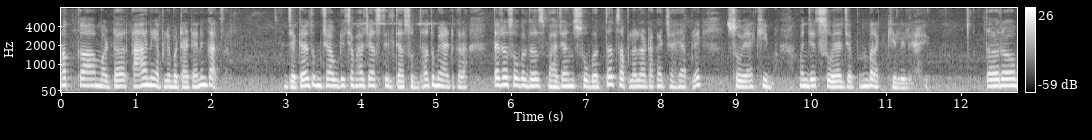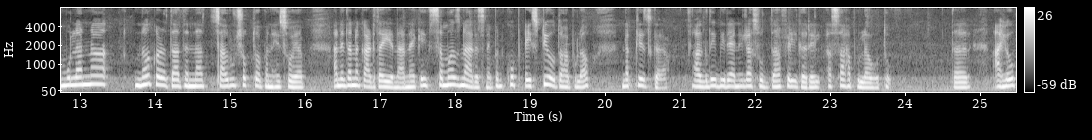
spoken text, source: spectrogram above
मक्का मटर आणि आपले बटाटे आणि गाजर. जे काय तुमच्या आवडीच्या भाज्या असतील त्यासुद्धा तुम्ही ॲड करा. त्याच्यासोबतच भाज्यांसोबतच आपल्याला टाकायचे आहे आपले सोया खिमा. म्हणजेच सोया जे आपण ब्रॅक केलेले आहे. तर मुलांना न कळता त्यांना चारू शकतो आपण हे सोया आणि त्यांना काढता येणार नाही काही समजणारच नाही. पण खूप टेस्टी होतो हा पुलाव. नक्कीच करा. अगदी बिर्याणीला सुद्धा फील करेल असा हा पुलाव होतो. तर आय होप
